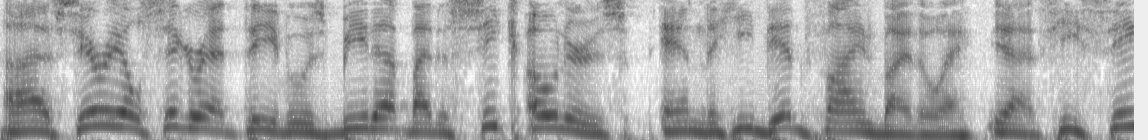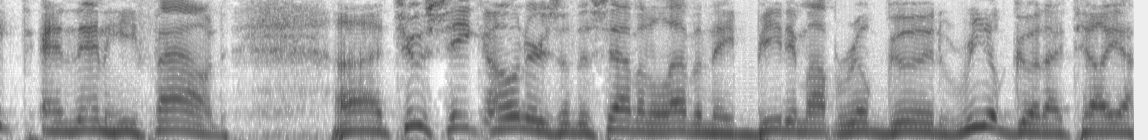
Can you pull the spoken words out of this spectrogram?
Uh, serial cigarette thief who was beat up by the Sikh owners, and the, he did find, by the way. Yes, he seeked and then he found. Uh, two Sikh owners of the 7-Eleven, they beat him up real good, real good, I tell you.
